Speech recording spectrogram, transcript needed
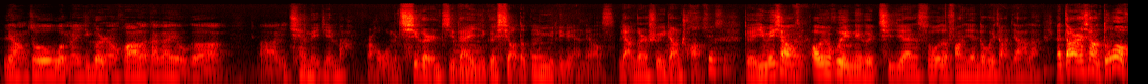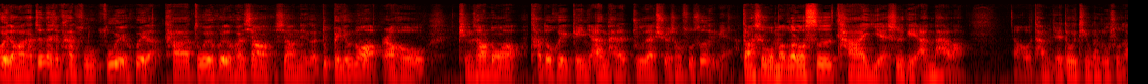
两周我们一个人花了大概有个呃一千美金吧，然后我们七个人挤在一个小的公寓里边那样子，两个人睡一张床。确实，对，因为像奥运会那个期间，所有的房间都会涨价的。那当然，像冬奥会的话，它真的是看组组委会的。它组委会的话，像像那个东北京冬奥，然后平昌冬奥，他都会给你安排住在学生宿舍里边。当时我们俄罗斯他也是给安排了，然后他们这些都会提供住宿的。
